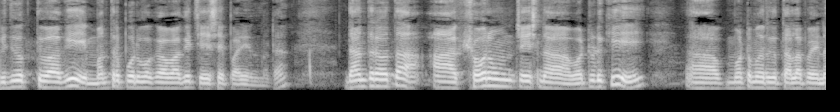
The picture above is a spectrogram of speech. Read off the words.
విధివక్తివాగి మంత్రపూర్వకవాగి చేసే పని అనమాట దాని తర్వాత ఆ క్షౌరం చేసిన వటుడికి మొట్టమొదటి తలపైన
